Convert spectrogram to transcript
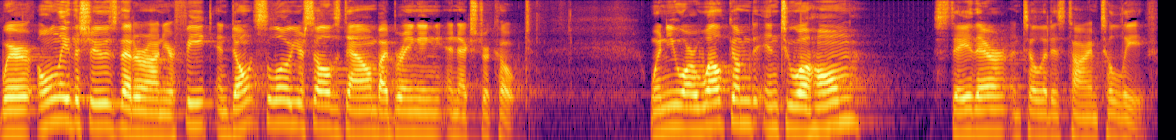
Wear only the shoes that are on your feet, and don't slow yourselves down by bringing an extra coat. When you are welcomed into a home, stay there until it is time to leave.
